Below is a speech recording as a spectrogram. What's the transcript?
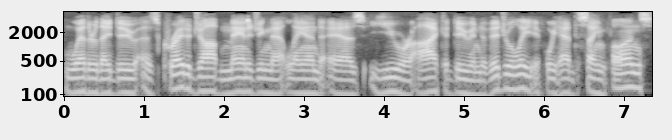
whether they do as great a job managing that land as you or I could do individually if we had the same funds?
